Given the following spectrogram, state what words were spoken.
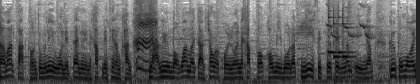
สามารถฝากถอน t o Money Wallet ได้เลยนะครับและที่สำคัญ อย่าลืมบอกว่ามาจากช่องอโคยน้อยนะครับ เพราะเขามีโบนัส 20%นั่นเองครับ คือผมบอกว่า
